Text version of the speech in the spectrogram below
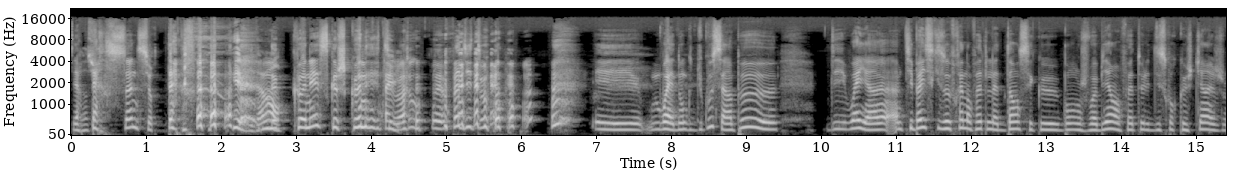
C'est-à-dire personne sur Terre ne connaît ce que je connais, Pas tu du vois. tout. Ouais, pas du tout. Et ouais, donc du coup, c'est un peu euh, des ouais, il y a un, un petit bail schizophrène en fait là-dedans, c'est que bon, je vois bien en fait les discours que je tiens et je,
